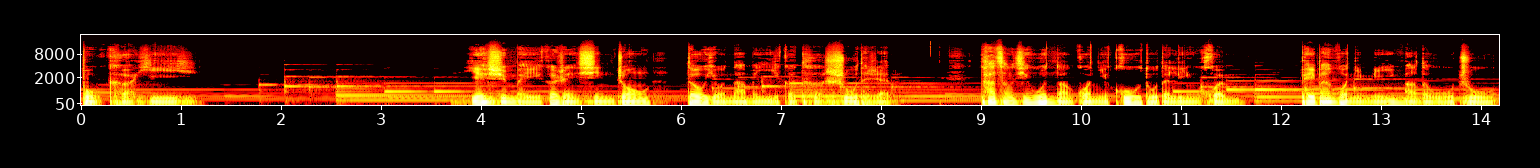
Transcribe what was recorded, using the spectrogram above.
不可医。也许每个人心中都有那么一个特殊的人，他曾经温暖过你孤独的灵魂，陪伴过你迷茫的无助，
